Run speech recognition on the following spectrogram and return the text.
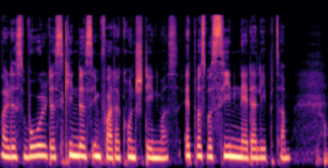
Weil das Wohl des Kindes im Vordergrund stehen muss. Etwas, was Sie nicht erlebt haben. Ja.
